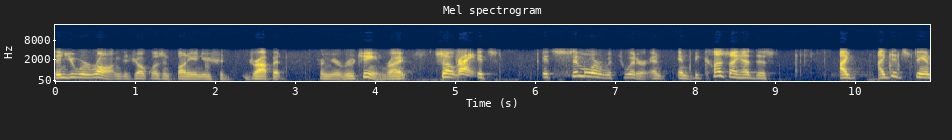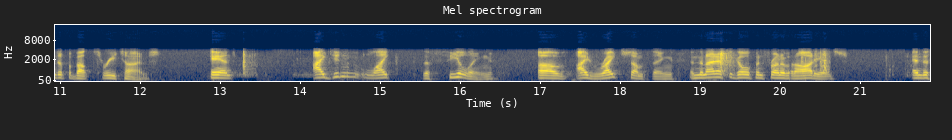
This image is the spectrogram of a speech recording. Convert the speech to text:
then you were wrong. The joke wasn't funny and you should drop it from your routine right? So Right. it's it's similar with Twitter, and and because I had this, I I did stand up about three times, and I didn't like the feeling of I'd write something and then I'd have to go up in front of an audience, and the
